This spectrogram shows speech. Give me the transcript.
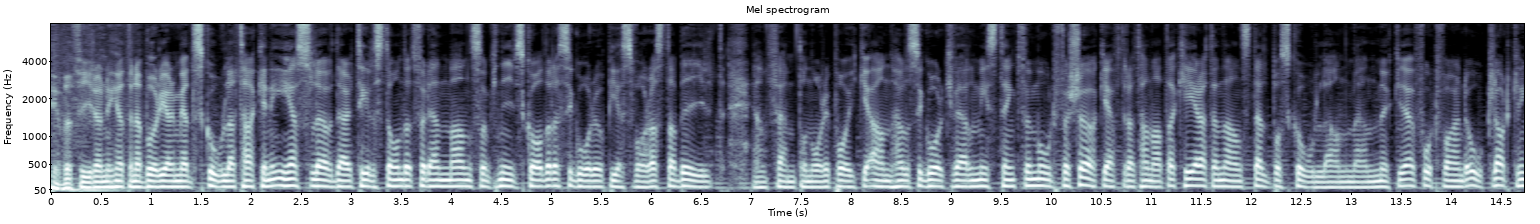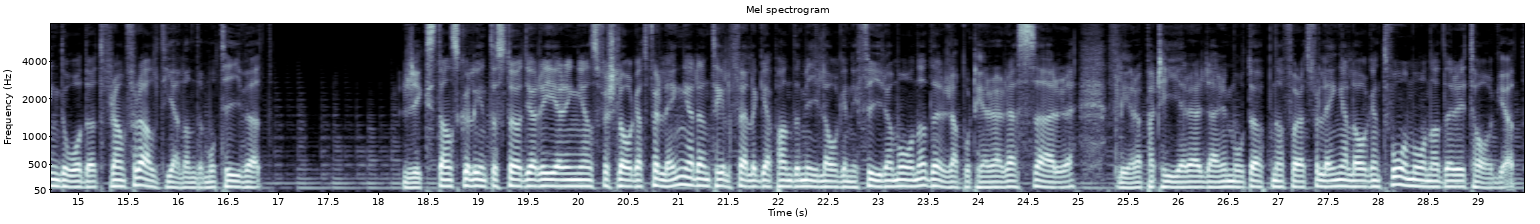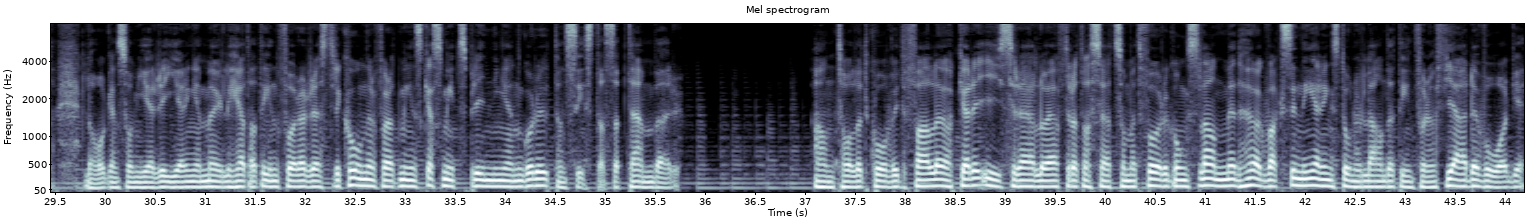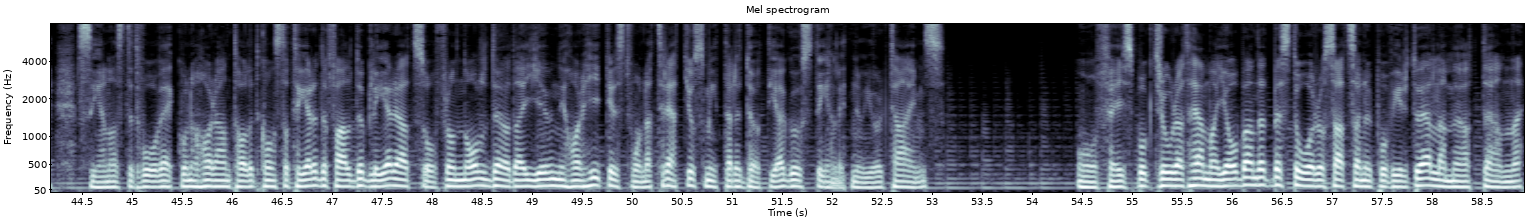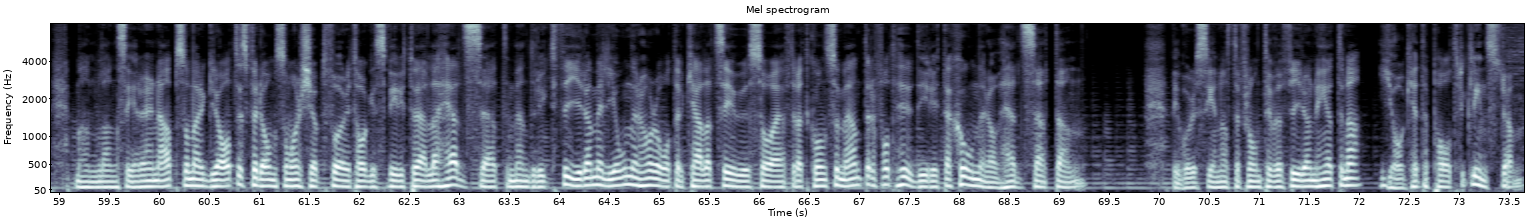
TV4-nyheterna börjar med skolattacken i Eslöv där tillståndet för den man som knivskadades igår uppges vara stabilt. En 15-årig pojke anhölls igår kväll misstänkt för mordförsök efter att han attackerat en anställd på skolan men mycket är fortfarande oklart kring dådet, framförallt gällande motivet. Riksdagen skulle inte stödja regeringens förslag att förlänga den tillfälliga pandemilagen i fyra månader, rapporterar SR. Flera partier är däremot öppna för att förlänga lagen två månader i taget. Lagen som ger regeringen möjlighet att införa restriktioner för att minska smittspridningen går ut den sista september. Antalet covidfall ökar i Israel och efter att ha sett som ett föregångsland med hög vaccinering står nu landet inför en fjärde våg. Senaste två veckorna har antalet konstaterade fall dubblerats och från noll döda i juni har hittills 230 smittade dött i augusti enligt New York Times. Och Facebook tror att hemmajobbandet består och satsar nu på virtuella möten. Man lanserar en app som är gratis för de som har köpt företagets virtuella headset men drygt 4 miljoner har återkallats i USA efter att konsumenter fått hudirritationer av headseten. Det var det senaste från TV4 Nyheterna. Jag heter Patrik Lindström.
